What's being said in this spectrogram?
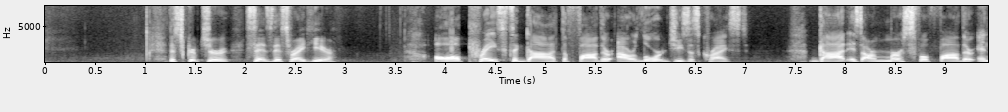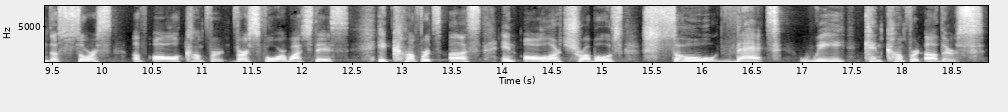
The scripture says this right here. All praise to God the Father, our Lord Jesus Christ God is our merciful Father and the source of all comfort. Verse 4, watch this. He comforts us in all our troubles so that we can comfort others.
